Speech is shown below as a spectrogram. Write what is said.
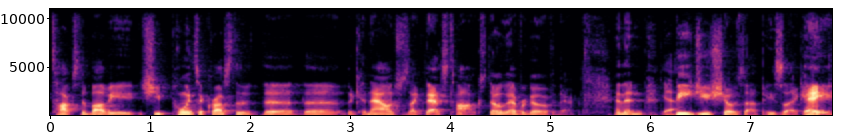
talks to Bobby. She points across the the the, the canal and she's like, "That's Tonks. Don't ever go over there." And then Yeah. Shows up. He's like, "Hey."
